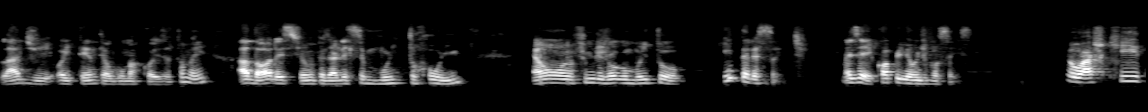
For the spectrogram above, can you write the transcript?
lá de 80 e alguma coisa também. Adoro esse filme, apesar de ser muito ruim. É um filme de jogo muito interessante. Mas e aí, qual a opinião de vocês? Eu acho que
